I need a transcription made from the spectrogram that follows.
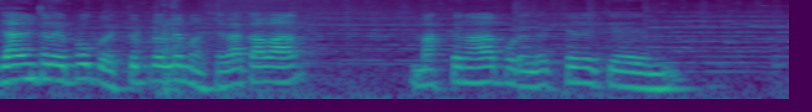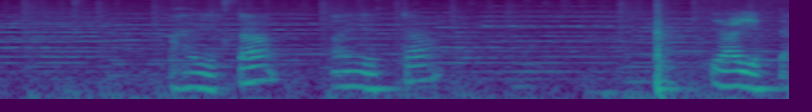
Ya dentro de poco este problema se va a acabar. Más que nada por el hecho de que... Ahí está, ahí está. Y ahí está.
